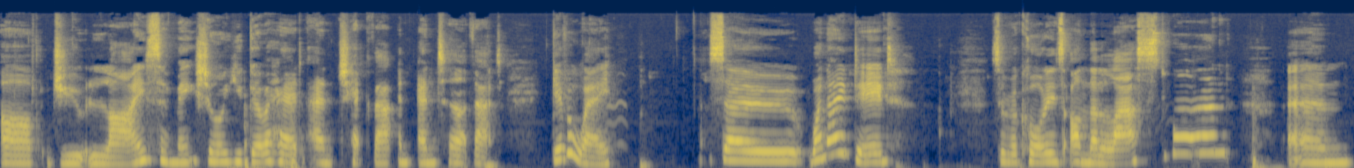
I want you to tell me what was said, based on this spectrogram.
of July. So make sure you go ahead and check that and enter that giveaway. So when I did some recordings on the last one, um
